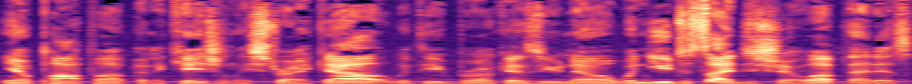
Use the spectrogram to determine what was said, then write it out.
you know, pop up and occasionally strike out with you, Brooke, as you know, when you decide to show up. That is.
